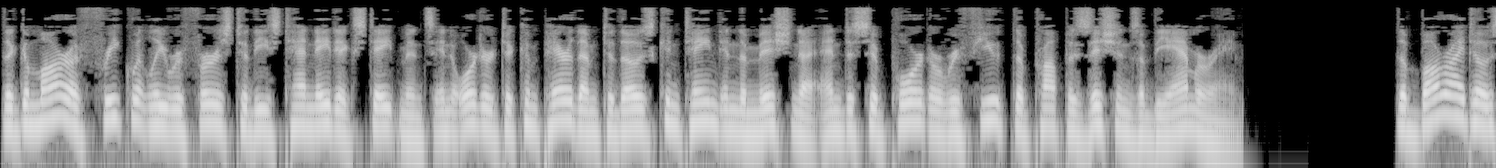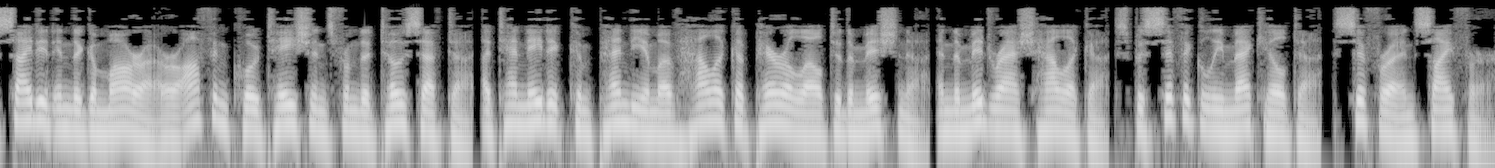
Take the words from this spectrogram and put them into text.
The Gemara frequently refers to these Tannaitic statements in order to compare them to those contained in the Mishnah and to support or refute the propositions of the Amoraim. The Baraito cited in the Gemara are often quotations from the Tosefta a Tannaitic compendium of Halakha parallel to the Mishnah and the Midrash Halakha specifically Mekhilta, Sifra and Sifre.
